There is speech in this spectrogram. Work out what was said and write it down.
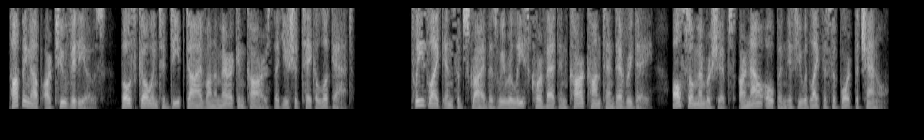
Popping up are two videos, both go into deep dive on American cars that you should take a look at. Please like and subscribe as we release Corvette and car content every day, also memberships are now open if you would like to support the channel.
